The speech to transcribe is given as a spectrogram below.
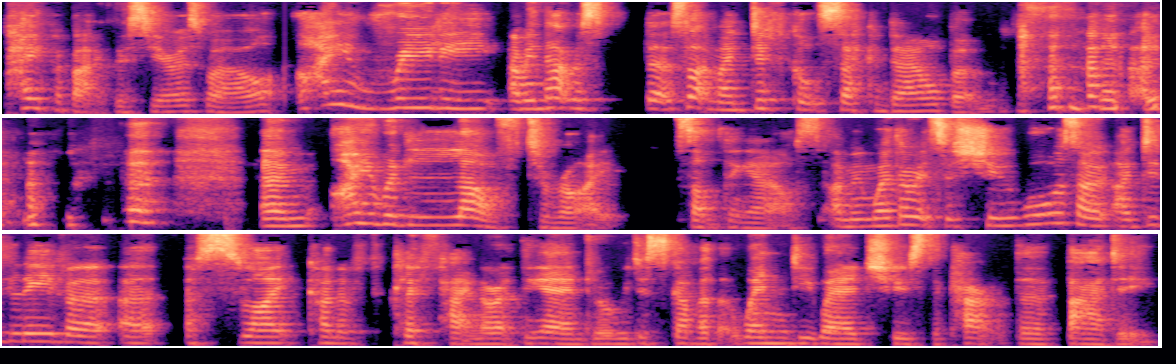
paperback this year as well. I really, I mean, that was that's like my difficult second album. um, I would love to write something else. I mean, whether it's a shoe wars, I, I did leave a, a, a, slight kind of cliffhanger at the end where we discover that Wendy Wedge, who's the character, the baddie,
